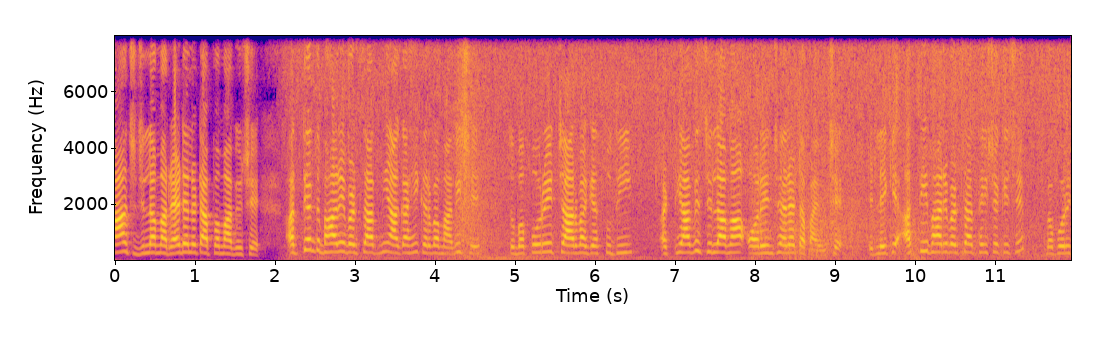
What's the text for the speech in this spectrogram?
પાંચ જિલ્લામાં રેડ એલર્ટ આપવામાં આવ્યું છે. અત્યંત ભારે વરસાદની આગાહી કરવામાં આવી છે. તો બપોરે ચાર વાગ્યા સુધી અઠ્યાવીસ જિલ્લામાં ઓરેન્જ એલર્ટ અપાયું છે. એટલે કે અતિ ભારે વરસાદ થઈ શકે છે. બપોરે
